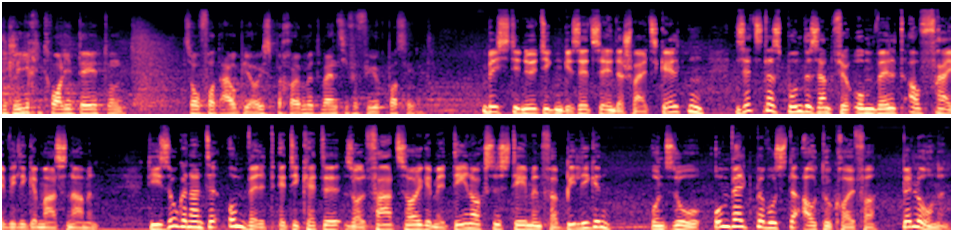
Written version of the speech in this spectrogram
die gleiche Qualität und sofort auch bei uns bekommen, wenn sie verfügbar sind. Bis die nötigen Gesetze in der Schweiz gelten, setzt das Bundesamt für Umwelt auf freiwillige Maßnahmen. Die sogenannte Umweltetikette soll Fahrzeuge mit Denox-Systemen verbilligen und so umweltbewusste Autokäufer belohnen.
